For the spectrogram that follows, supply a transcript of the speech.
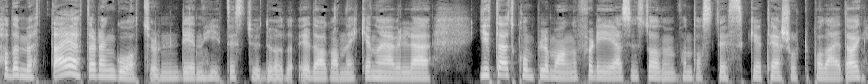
hadde møtt deg etter den gåturen din hit i studio i dag, Anniken, og jeg ville gitt deg et kompliment fordi jeg syns du hadde en fantastisk T-skjorte på deg i dag,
